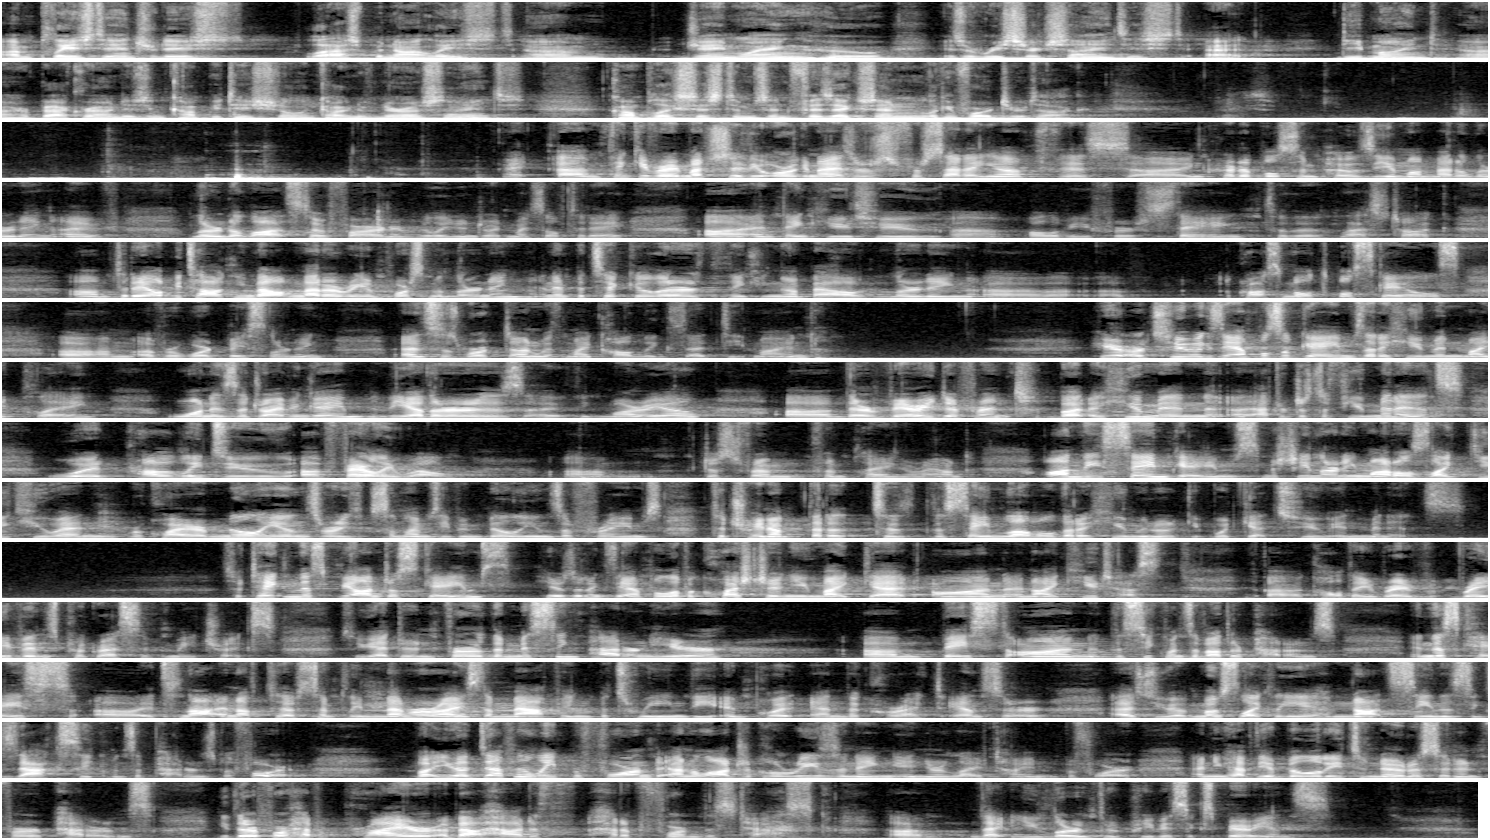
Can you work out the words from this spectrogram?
I'm pleased to introduce, last but not least, um, Jane Wang, who is a research scientist at DeepMind. Uh, her background is in computational and cognitive neuroscience, complex systems and physics, and looking forward to your talk. Thanks. Um, thank you very much to the organizers for setting up this uh, incredible symposium on meta learning. I've learned a lot so far and I've really enjoyed myself today. Uh, and thank you to uh, all of you for staying to the last talk. Um, today I'll be talking about meta reinforcement learning, and in particular, thinking about learning uh, across multiple scales um, of reward based learning. And this is work done with my colleagues at DeepMind. Here are two examples of games that a human might play. One is a driving game, the other is, I think, Mario. Uh, they're very different, but a human, uh, after just a few minutes, would probably do uh, fairly well. Um, just from, from playing around. On these same games, machine learning models like DQN require millions or sometimes even billions of frames to train up a, to the same level that a human would, get to in minutes. So taking this beyond just games, here's an example of a question you might get on an IQ test uh, called a Raven's progressive matrix. So you had to infer the missing pattern here um, based on the sequence of other patterns. In this case, uh, it's not enough to have simply memorized a mapping between the input and the correct answer, as you have most likely have not seen this exact sequence of patterns before. But you have definitely performed analogical reasoning in your lifetime before, and you have the ability to notice and infer patterns. You therefore have a prior about how to, how to perform this task um, that you learned through previous experience.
